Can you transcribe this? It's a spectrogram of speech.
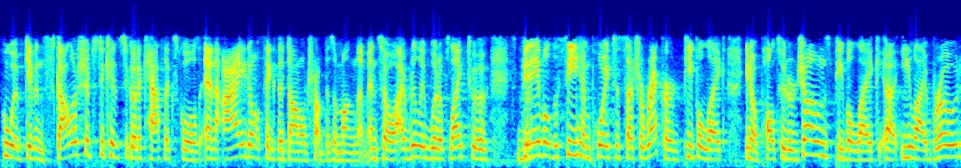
who have given scholarships to kids to go to Catholic schools, and I don't think that Donald Trump is among them. And so I really would have liked to have been able to see him point to such a record. People like, you know, Paul Tudor Jones, people like uh, Eli Broad,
